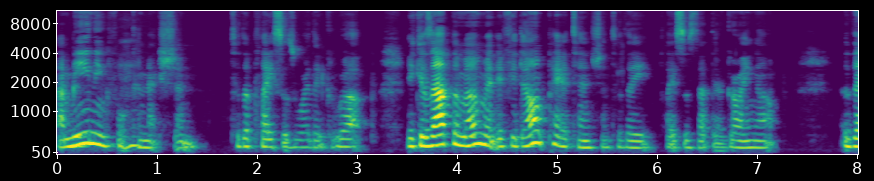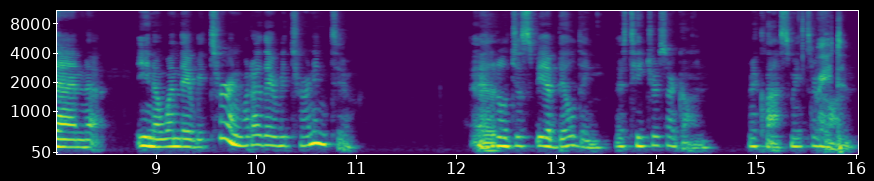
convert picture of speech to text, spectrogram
a meaningful mm-hmm. connection to the places where they grew up because at the moment if you don't pay attention to the places that they're growing up then you know when they return what are they returning to mm-hmm. it'll just be a building the teachers are gone my classmates are right. gone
